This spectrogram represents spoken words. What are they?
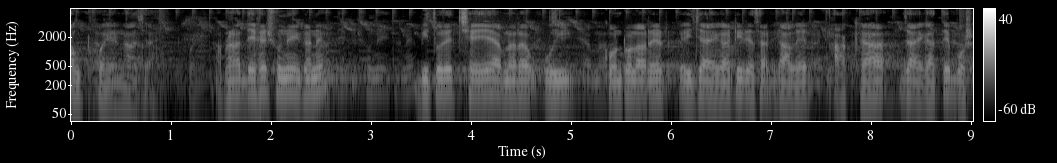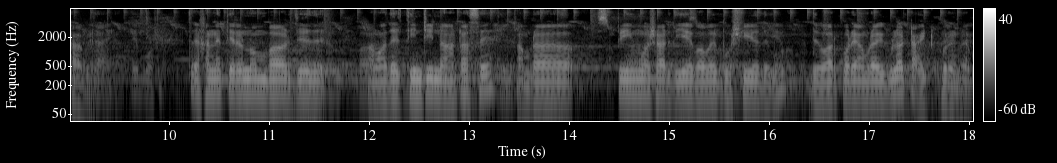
আউট হয়ে না যায়। আপনারা দেখে শুনে এখানে ভিতরে ছেয়ে আপনারা ওই কন্ট্রোলারের এই জায়গাটি রেসার ডালের ফাঁকা জায়গাতে বসাবেন। তো এখানে তেরো নম্বর যে আমাদের তিনটি নাট আছে, আমরা স্প্রিং ওয়াশার দিয়ে এভাবে বসিয়ে দেব। দেওয়ার পরে আমরা এগুলো টাইট করে নেব।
